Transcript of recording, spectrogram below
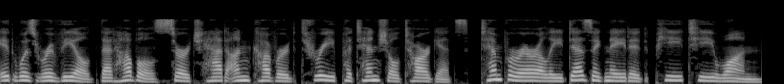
it was revealed that Hubble's search had uncovered three potential targets, temporarily designated PT-1.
